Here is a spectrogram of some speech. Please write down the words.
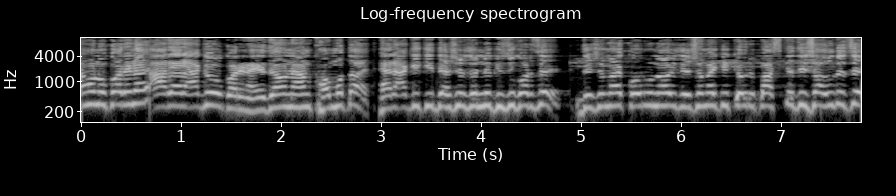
এখনও করে না আর আর আগেও করে না এ যেমন এখন ক্ষমতায় হ্যাঁ আগে কি দেশের জন্য কিছু করছে? যে সময় করুন ওই যে সময় কি কেউ পাঁচ কেজি চাল দিছে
